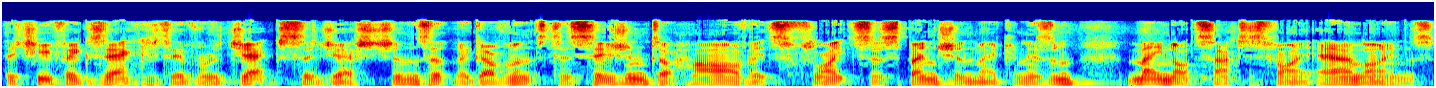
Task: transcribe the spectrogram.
The chief executive rejects suggestions that the government's decision to halve its flight suspension mechanism may not satisfy airlines.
